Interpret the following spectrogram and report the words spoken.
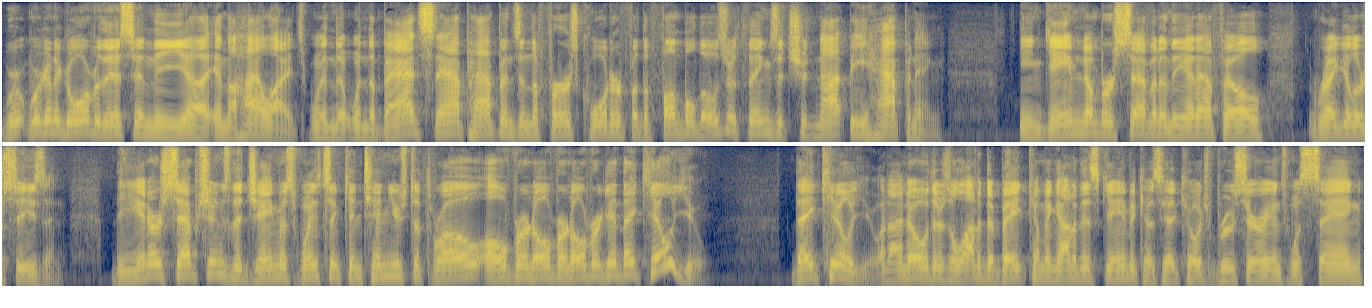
we're, we're going to go over this in the uh, in the highlights. When the when the bad snap happens in the first quarter for the fumble, those are things that should not be happening in game number seven of the NFL regular season. The interceptions that Jameis Winston continues to throw over and over and over again, they kill you. They kill you. And I know there's a lot of debate coming out of this game because head coach Bruce Arians was saying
